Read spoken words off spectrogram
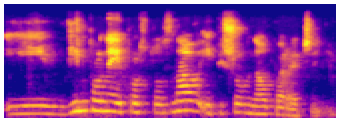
і він про неї просто знав і пішов на опередження.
